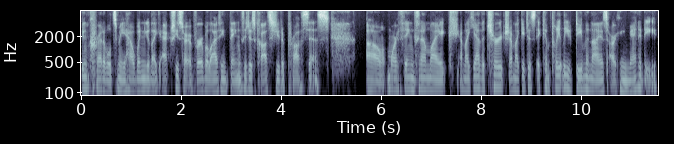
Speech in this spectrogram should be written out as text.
incredible to me how when you like actually start verbalizing things, it just causes you to process uh, more things. And I'm like, I'm like, yeah, the church, I'm like, it just, it completely demonized our humanity.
